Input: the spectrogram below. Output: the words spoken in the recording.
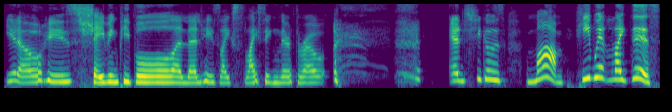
you know, he's shaving people and then he's like slicing their throat. and she goes, "Mom, he went like this."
